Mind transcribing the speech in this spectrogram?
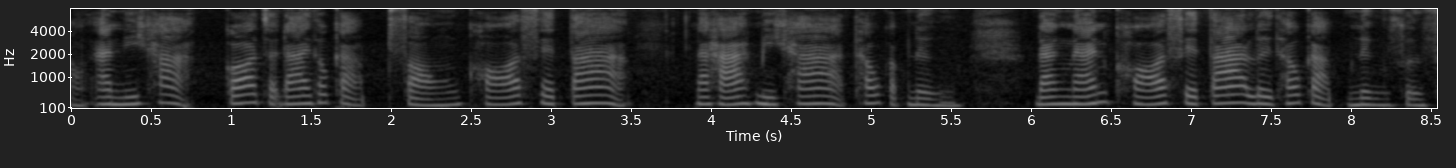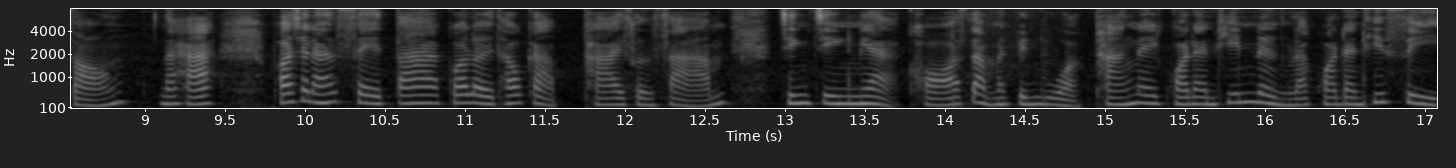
2 อันนี้ค่ะ ก็จะได้เท่ากับ2 cos เซตานะคะ มีค่าเท่ากับ 1 ดังนั้น cos เซตาเลยเท่ากับ1ส่วน2นะคะ เพราะฉะนั้นเซตาก็เลยเท่ากับพายส่วน 3 จริง ๆ เนี่ย cos มันเป็นบวกทั้งในควอดันที่ 1 และควอดันที่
